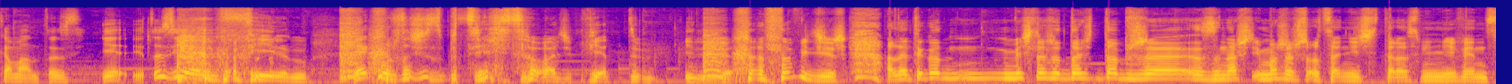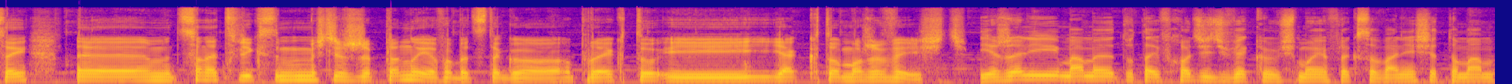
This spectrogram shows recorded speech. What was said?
come on, to jest, je, to jest jeden film. Jak można się specjalizować w jednym filmie? No widzisz, ale tego myślę, że dość dobrze znasz i możesz ocenić teraz mniej więcej, co Netflix myślisz, że planuje wobec tego projektu i jak to może wyjść. Jeżeli mamy tutaj wchodzić w jakieś moje flexowanie się, to mam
